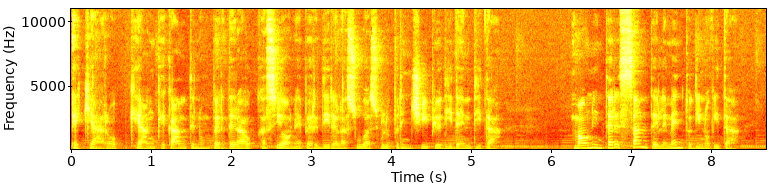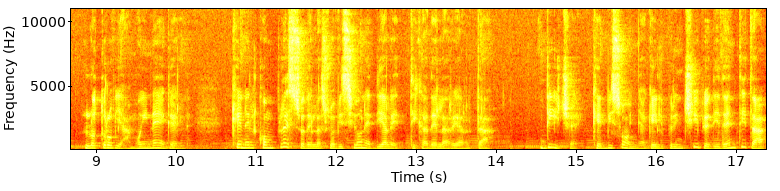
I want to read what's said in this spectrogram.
È chiaro che anche Kant non perderà occasione per dire la sua sul principio di identità, ma un interessante elemento di novità lo troviamo in Hegel, che nel complesso della sua visione dialettica della realtà dice che bisogna che il principio di identità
